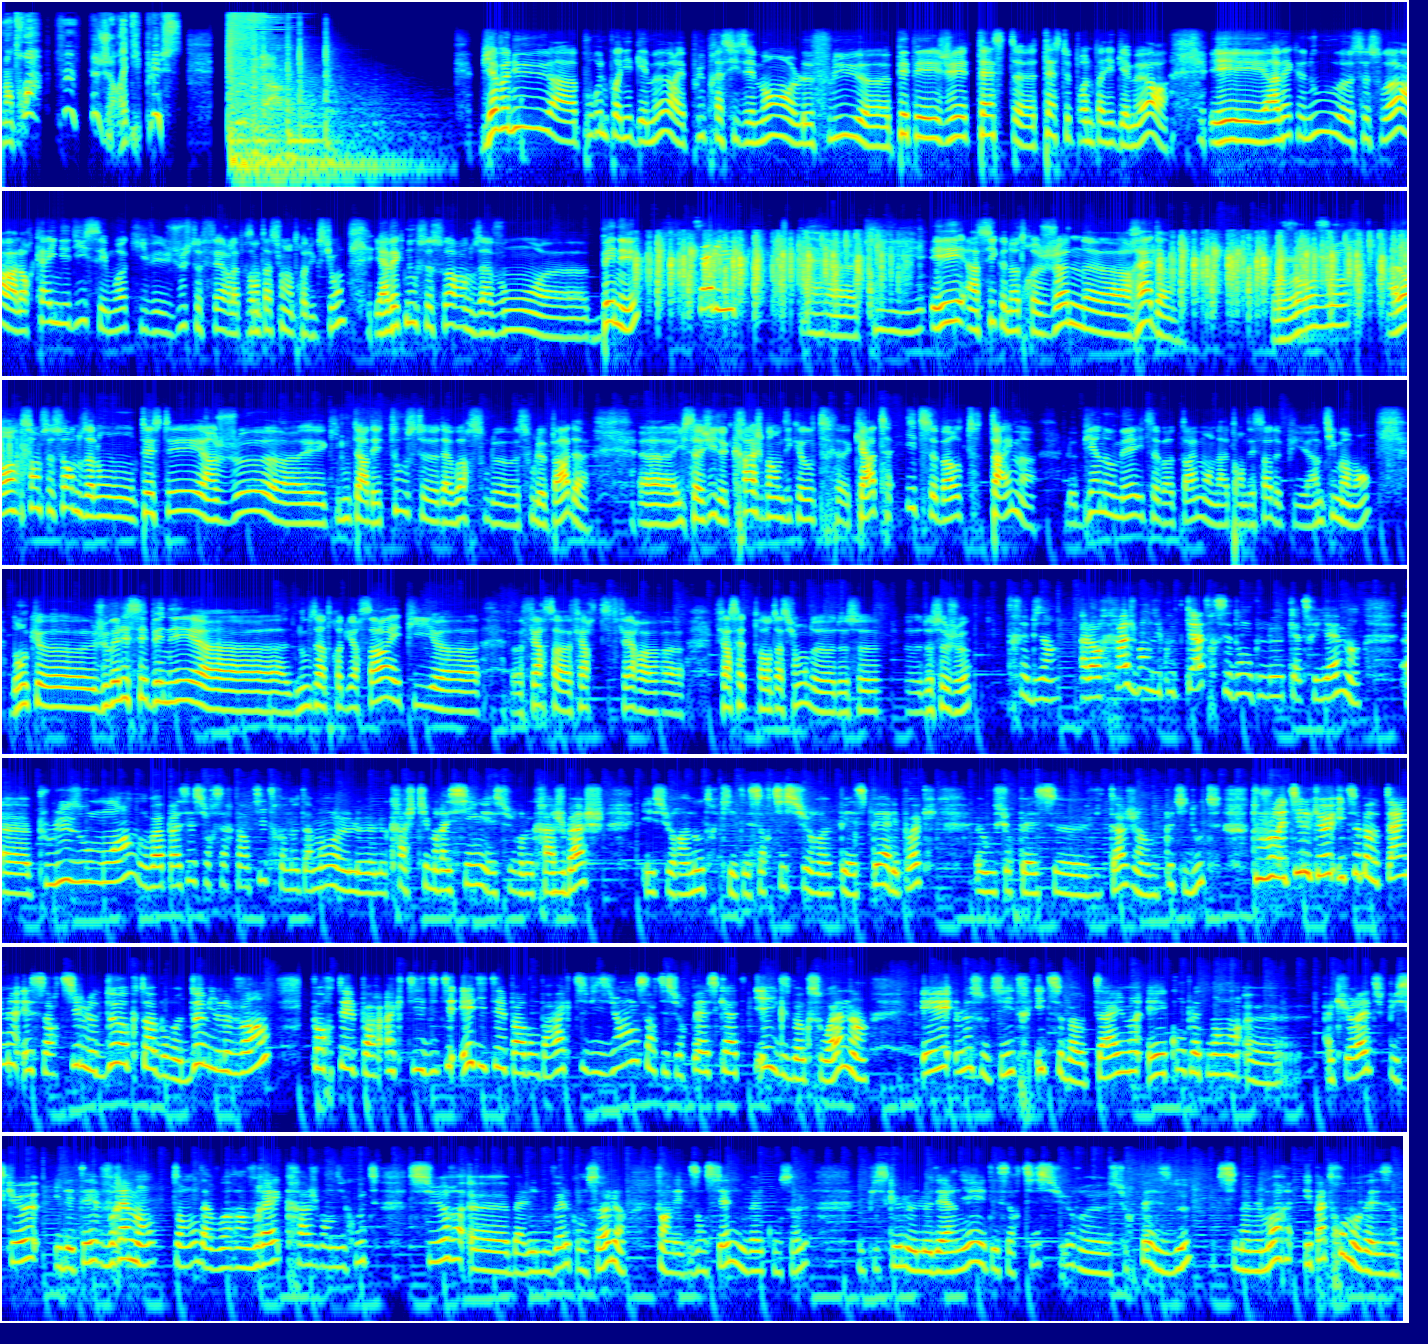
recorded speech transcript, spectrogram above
seulement trois Hum, J'aurais dit plus. Bienvenue à Pour une poignée de gamers et plus précisément le flux euh, PPG test, euh, test pour une poignée de gamers. Et avec nous euh, ce soir, alors Kainedi, c'est moi qui vais juste faire la présentation d'introduction. Et avec nous ce soir, nous avons euh, Béné. Salut euh, qui est ainsi que notre jeune euh, Red. Bonjour, bonjour. Alors ensemble ce soir nous allons tester un jeu euh, qui nous tardait tous euh, d'avoir sous le, pad. Euh, il s'agit de Crash Bandicoot 4 It's About Time, le bien nommé It's About Time, on attendait ça depuis un petit moment. Donc je vais laisser Béné nous introduire ça et puis faire, cette présentation de ce jeu. Très bien. Alors Crash Bandicoot 4, c'est donc le quatrième. Euh, plus ou moins, on va passer sur certains titres, notamment euh, le, Crash Team Racing et sur le Crash Bash, et sur un autre qui était sorti sur euh, PSP à l'époque, euh, ou sur PS Vita, j'ai un petit doute. Toujours est-il que It's About Time est sorti le 2 octobre 2020, porté par édité, par Activision, sorti sur PS4 et Xbox One. Et le sous-titre It's About Time est complètement euh, accurate puisque il était vraiment temps d'avoir un vrai Crash Bandicoot sur euh, bah, les nouvelles consoles, enfin les anciennes nouvelles consoles, puisque le, le dernier était sorti sur, euh, sur PS2, si ma mémoire est pas trop mauvaise.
